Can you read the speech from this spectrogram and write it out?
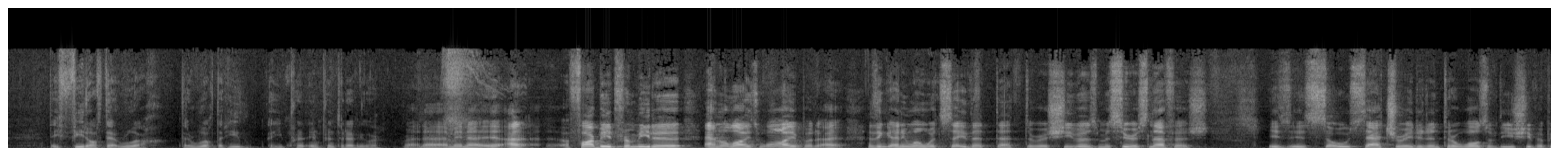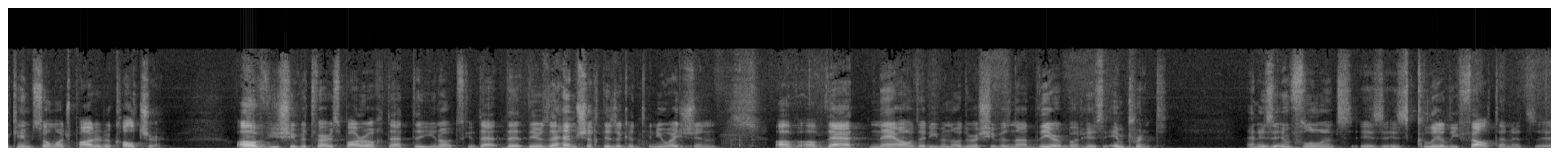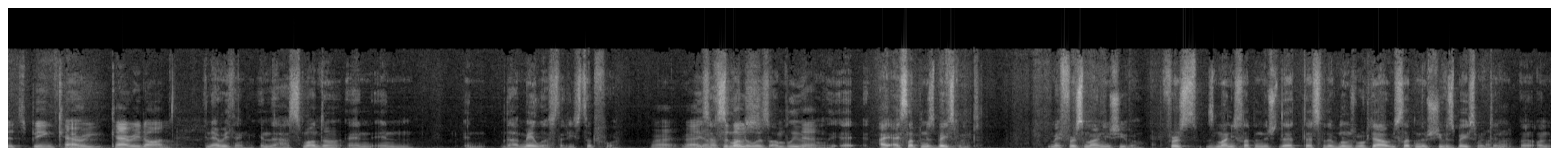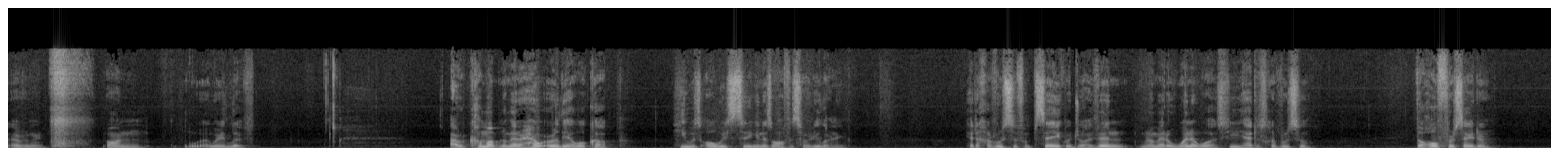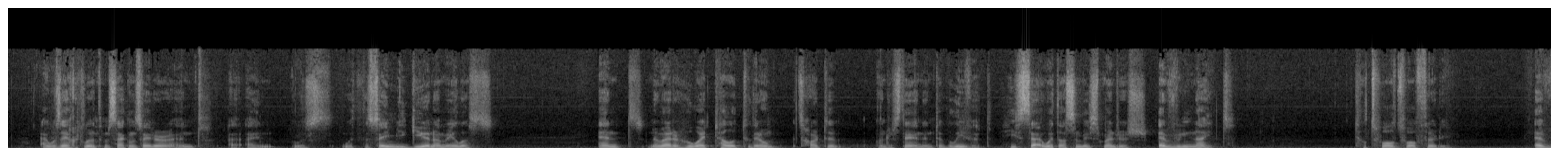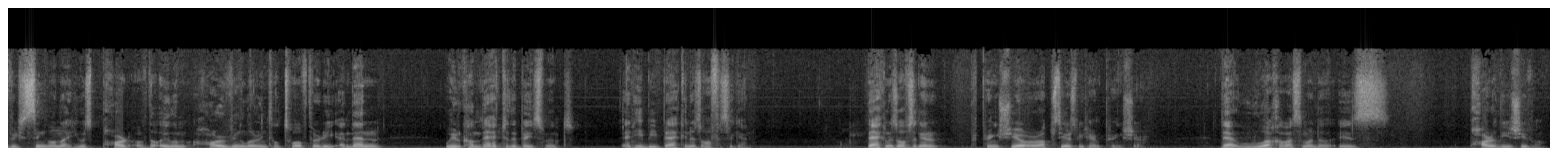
they feed off that ruach, that ruach that he that he print, imprinted everywhere. Right. I I mean, uh, uh, far be it from me to analyze why, but I, I think anyone would say that, that the yeshiva's Mesiris Nefesh is, is so saturated into the walls of the yeshiva, it became so much part of the culture of Yeshiva Tiferes Baruch that, the, you know, it's, that, that there's a hemshech, there's a continuation of, of that now, that even though the yeshiva is not there, but his imprint and his influence is, is clearly felt and it's, it's being carry, carried on. In everything, in the hasmada and in in the amelis that he stood for. Right, right. His hasmada those- was unbelievable. I, I slept in his basement. My first man yeshiva. First Zman you slept in the that, that's how the rooms worked out. We slept in the yeshiva's basement in, uh, on Evergreen, on where he lived. I would come up, no matter how early I woke up, he was always sitting in his office already learning. Had a chavrusa from Pseik, would drive in, no matter when it was, he had his chavrusa. The whole first Seder, I was able to learn from second Seder, and I, I was with the same Yigia and Amelis. And no matter who I tell it to, they don't, it's hard to understand and to believe it. He sat with us in Beis Medrash every night till 12, 12.30. Every single night. He was part of the Olam, harving learning till 12.30. And then we would come back to the basement, and he'd be back in his office again. Back in his office again, preparing shir, or upstairs we'd hear him preparing. That Ruach of Asmada is part of the yeshiva.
